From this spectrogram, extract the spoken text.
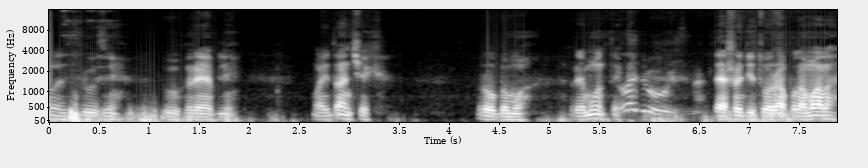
Ось, друзі, у греблі майданчик. Робимо ремонтик. Те, що дітвора поламала.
